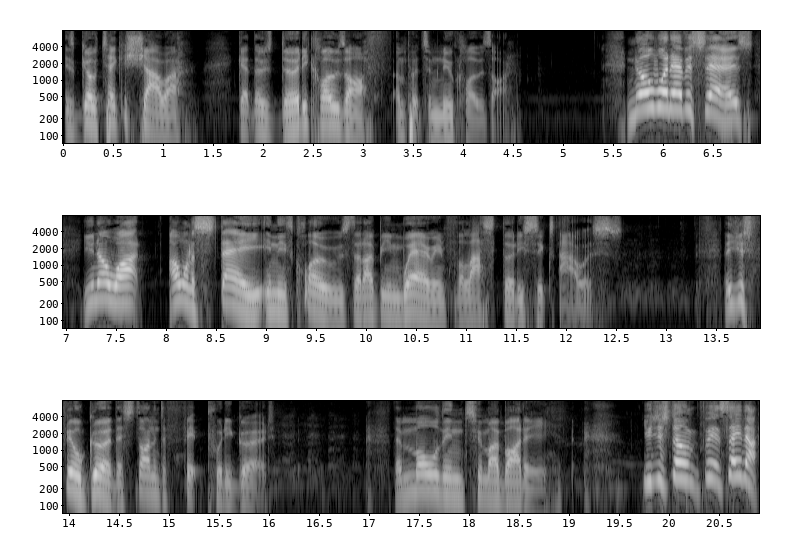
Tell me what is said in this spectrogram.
is go take a shower, get those dirty clothes off, and put some new clothes on. No one ever says, you know what, I want to stay in these clothes that I've been wearing for the last 36 hours. They just feel good. They're starting to fit pretty good. They're molding to my body. You just don't say that.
